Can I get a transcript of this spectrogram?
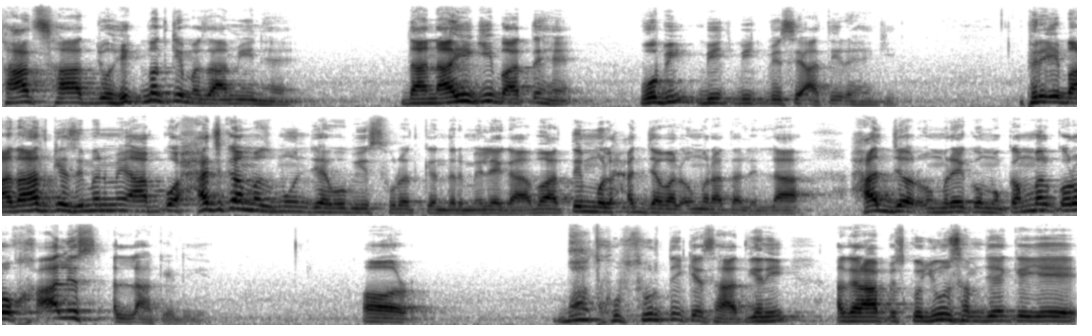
ساتھ ساتھ جو حکمت کے مضامین ہیں، دانائی کی باتیں ہیں، وہ بھی بیچ بیچ میں سے آتی رہیں گی۔ پھر عبادات کے ضمن میں آپ کو حج کا مضمون جو ہے وہ بھی اس صورت کے اندر ملے گا۔ وہ تم الحج والعمرۃ اللہ حج اور عمرے کو مکمل کرو خالص اللہ کے لیے۔ اور بہت خوبصورتی کے ساتھ یعنی اگر آپ اس کو یوں سمجھیں کہ یہ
